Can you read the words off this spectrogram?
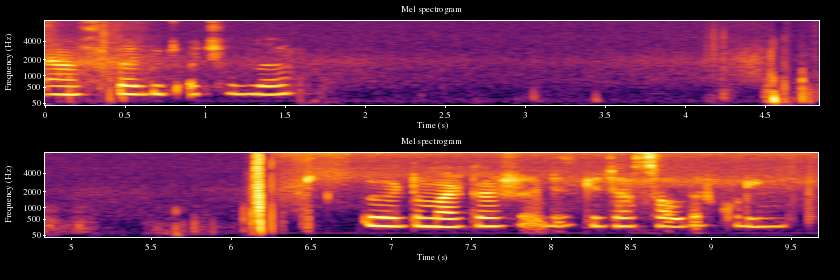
Aa, süper güç açıldı. Öldüm arkadaşlar. Biz güzel saldırı kurayım dedim.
